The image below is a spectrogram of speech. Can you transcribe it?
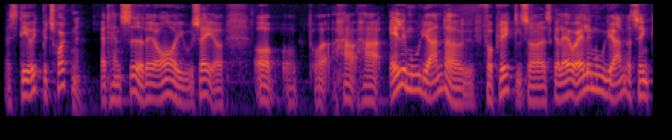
Altså det er jo ikke betryggende, at han sidder derovre i USA og, og, og, og har, har alle mulige andre forpligtelser og skal lave alle mulige andre ting,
